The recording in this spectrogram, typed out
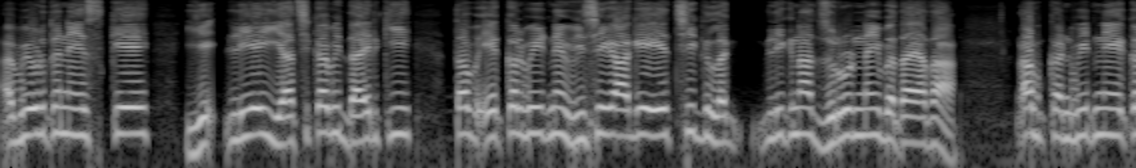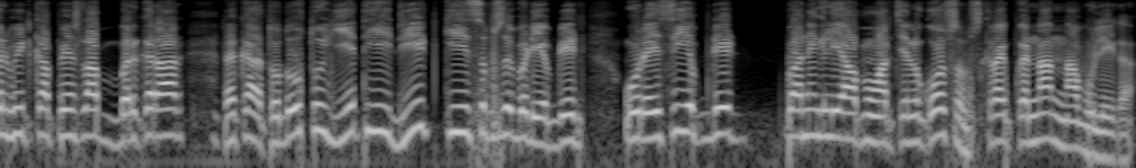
अभ्यर्थियों ने इसके लिए याचिका भी दायर की। तब एकलपीठ ने विषय के आगे ऐच्छिक लिखना ज़रूर नहीं बताया था। अब खंडपीठ ने एकलपीठ का फैसला बरकरार रखा। तो दोस्तों, ये थी रीट की सबसे बड़ी अपडेट। और ऐसी अपडेट पाने के लिए आप हमारे चैनल को सब्सक्राइब करना ना भूलेगा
